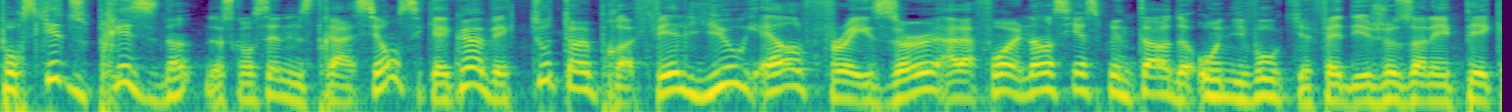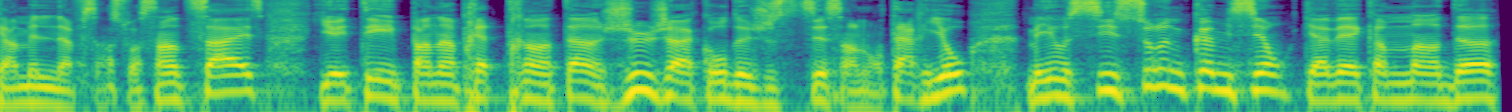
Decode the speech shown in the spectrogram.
Pour ce qui est du président de ce conseil d'administration, c'est quelqu'un avec tout un profil. Hugh L. Fraser, à la fois un ancien sprinteur de haut niveau qui a fait des Jeux olympiques en 1976. Il a été pendant près de 30 ans juge à la Cour de justice en Ontario, mais aussi sur une commission qui avait comme mandat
